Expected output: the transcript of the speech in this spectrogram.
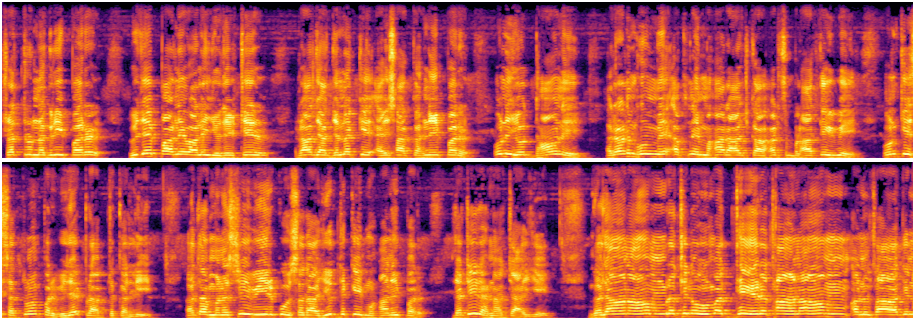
शत्रु नगरी पर विजय पाने वाले युधिष्ठिर, राजा जनक के ऐसा कहने पर उन योद्धाओं ने रणभूमि में अपने महाराज का हर्ष बढ़ाते हुए उनके शत्रुओं पर विजय प्राप्त कर ली। अतः मनस्वी वीर को सदा युद्ध के मुहाने पर डटे रहना चाहिए। गजानाम रथिनो मध्ये रथानाम अनुसादिन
